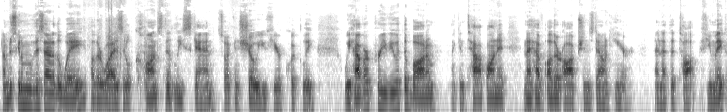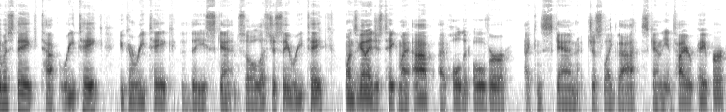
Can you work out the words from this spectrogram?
Now, I'm just gonna move this out of the way, otherwise it'll constantly scan, so I can show you here quickly. We have our preview at the bottom, I can tap on it, and I have other options down here and at the top. If you make a mistake, tap retake, you can retake the scan. So let's just say retake. Once again, I just take my app, I hold it over, I can scan just like that, scan the entire paper.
